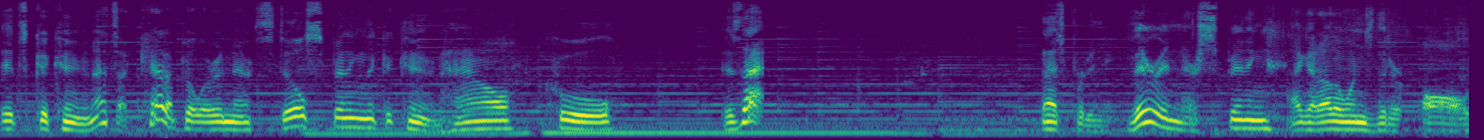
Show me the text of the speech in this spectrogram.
its cocoon. That's a caterpillar in there, still spinning the cocoon. How cool is that? That's pretty neat. They're in there spinning. I got other ones that are all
